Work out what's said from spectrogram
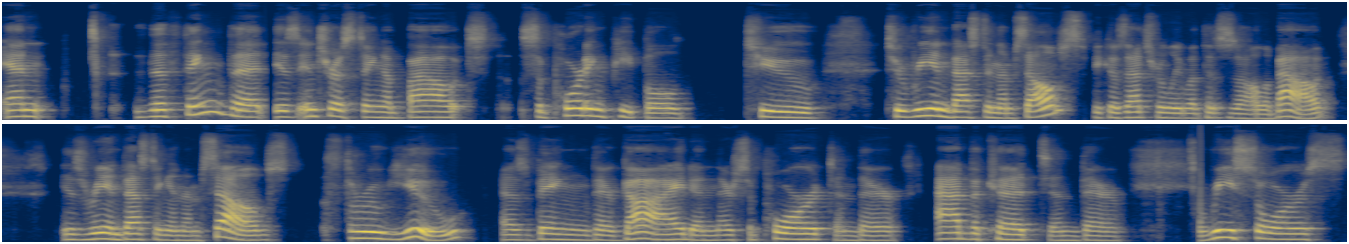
And the thing that is interesting about supporting people to to reinvest in themselves because that's really what this is all about is reinvesting in themselves through you as being their guide and their support and their advocate and their resource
